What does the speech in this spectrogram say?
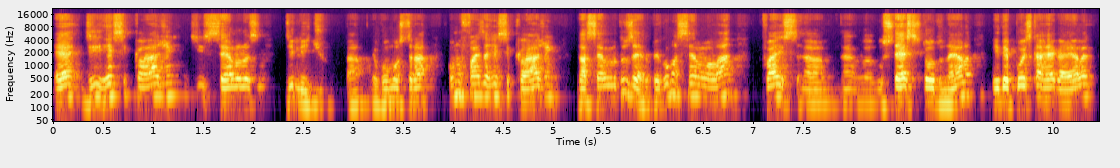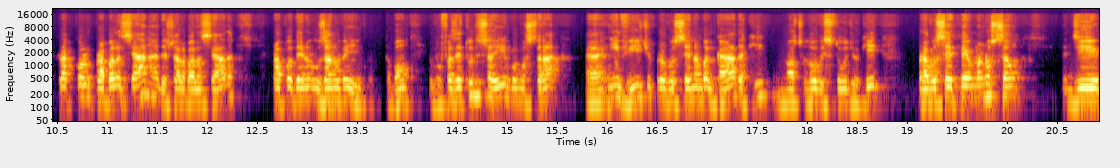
é de reciclagem de células de lítio, tá? Eu vou mostrar como faz a reciclagem da célula do zero. Pegou uma célula lá, faz uh, uh, os testes todos nela e depois carrega ela para balancear, né? Deixar ela balanceada para poder usar no veículo, tá bom? Eu vou fazer tudo isso aí, vou mostrar uh, em vídeo para você na bancada aqui, no nosso novo estúdio aqui, para você ter uma noção de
